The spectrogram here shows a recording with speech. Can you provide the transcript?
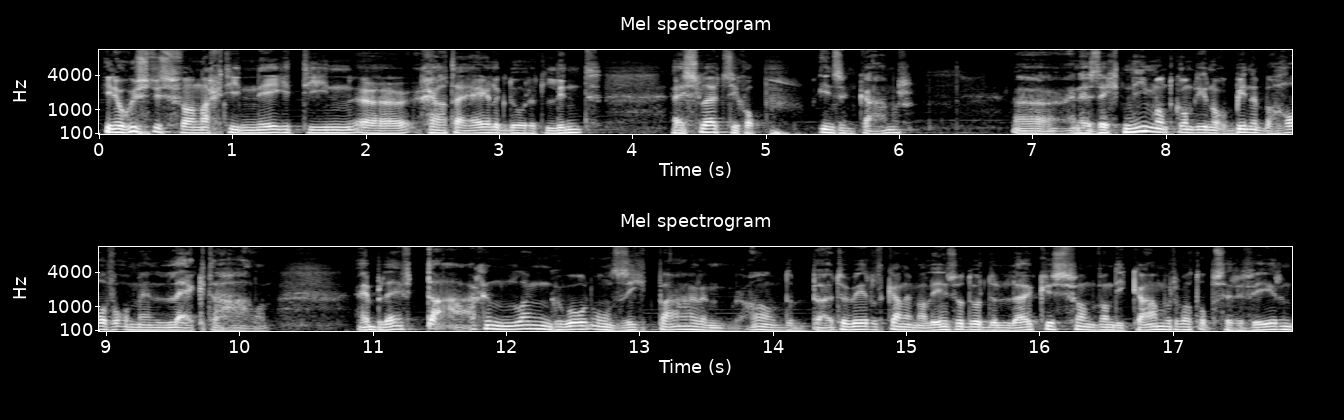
In augustus van 1819 uh, gaat hij eigenlijk door het lint. Hij sluit zich op in zijn kamer. En hij zegt: Niemand komt hier nog binnen behalve om mijn lijk te halen. Hij blijft dagenlang gewoon onzichtbaar. En oh, de buitenwereld kan hem alleen zo door de luikjes van, van die kamer wat observeren.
